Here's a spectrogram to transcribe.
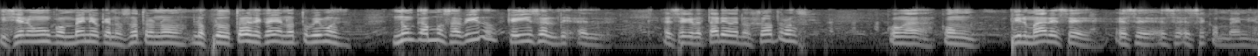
Hicieron un convenio que nosotros no, los productores de caña no tuvimos, nunca hemos sabido qué hizo el, el, secretario de nosotros con, con firmar ese, ese, ese, ese convenio.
